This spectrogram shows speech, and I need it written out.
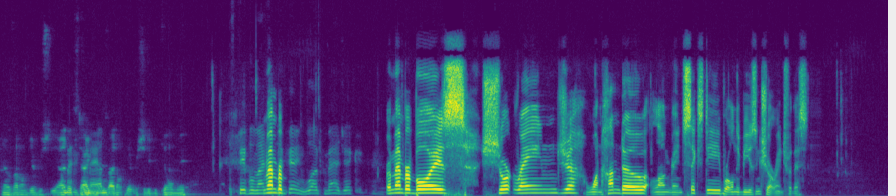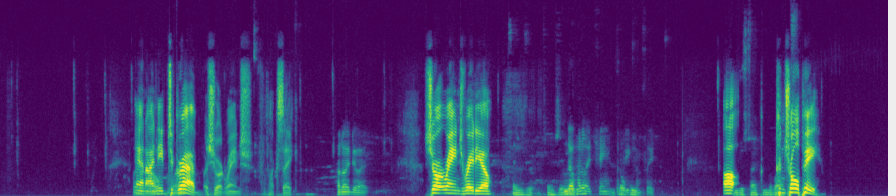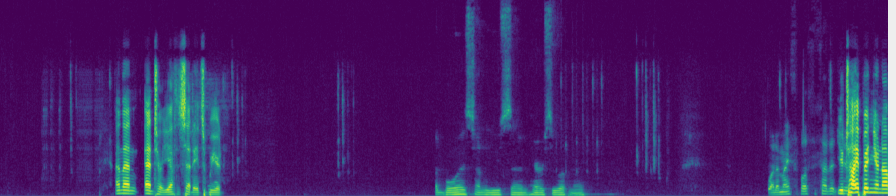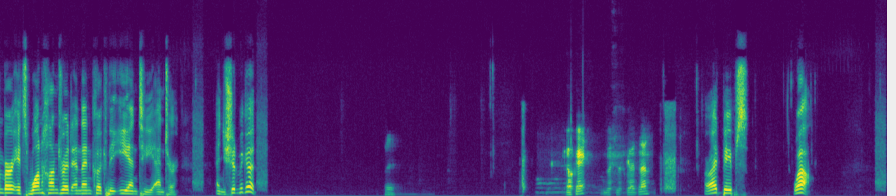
Knows I don't give a shit. I, Mr. Man. knows I don't give a shit if you kill me. People magically Remember- appearing. Warp magic. Remember, boys, short range 100, long range 60. We'll only be using short range for this. Wait, and I how? need to What? grab a short range, for fuck's sake. How do I do it? Short range radio. Change the, change the No, how do? I change the Control P. frequency? Uh, You just type in the box. Control P. And then enter. You have to set it. It's weird. Uh, Boys, time to use some heresy weaponry. What am I supposed to set it to? You to? type in your number, it's 100, and then click the ENT, enter. And you should be good. Okay, this is good then. Alright, peeps. Well.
